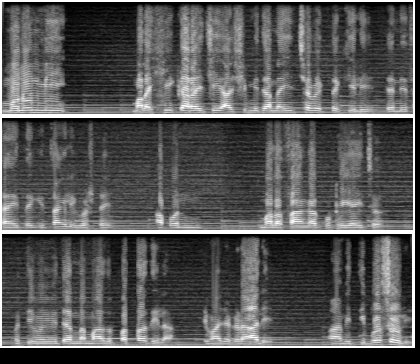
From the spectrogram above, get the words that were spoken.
म्हणून मी मला ही करायची अशी मी त्यांना इच्छा व्यक्त केली. त्यांनी सांगितलं की चांगली गोष्ट आहे. आपण मला सांगा कुठे यायचं? मग ती मी त्यांना माझा पत्ता दिला. ते माझ्याकडे आले. मग आम्ही ती बसवली.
